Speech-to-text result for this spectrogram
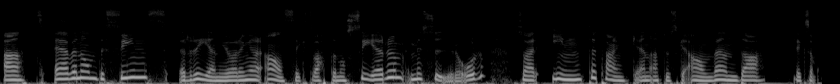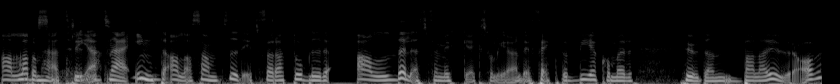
att även om det finns rengöringar, ansiktsvatten och serum med syror så är inte tanken att du ska använda liksom alla Alla de här tre. Nej, inte alla samtidigt. För att då blir det alldeles för mycket exfolierande effekt och det kommer huden balla ur av.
